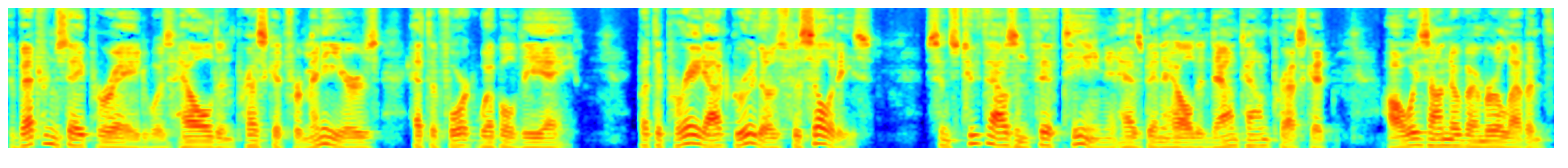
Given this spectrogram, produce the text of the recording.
The Veterans Day Parade was held in Prescott for many years at the Fort Whipple VA, but the parade outgrew those facilities. Since 2015, it has been held in downtown Prescott, always on November 11th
